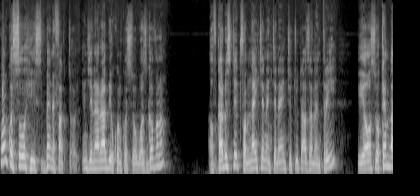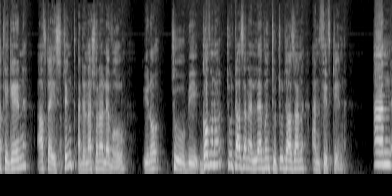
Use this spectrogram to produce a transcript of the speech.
Kwankwaso, his benefactor, Engineer Rabiu Kwankwaso, was governor of Kano State from 1999 to 2003. He also came back again after a stint at the national level, you know, to be governor 2011 to 2015. And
